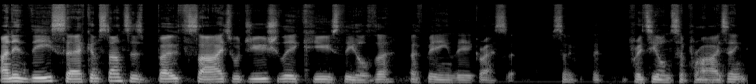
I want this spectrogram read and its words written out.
And in these circumstances, both sides would usually accuse the other of being the aggressor. So, uh, pretty unsurprising.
